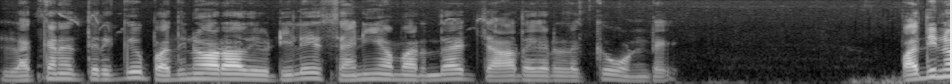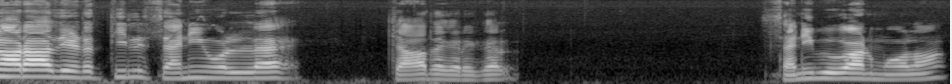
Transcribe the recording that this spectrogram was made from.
லக்கணத்திற்கு பதினோராவது வீட்டிலே சனி அமர்ந்த ஜாதகர்களுக்கு உண்டு. பதினோராவது இடத்தில் சனி உள்ள ஜாதகர்கள் சனி பகவான் மூலம்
